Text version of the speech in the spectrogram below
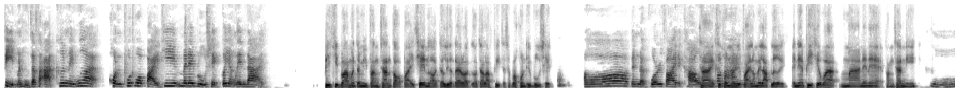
feed มันถึงจะสะอาดขึ้นในเมื่อคนทั่ว ๆ ไปที่ไม่ได้ Blue Check ก็ยังเล่นได้ พี่คิดว่ามันจะมีฟังก์ชันต่อไป เช่น เราอาจจะเลือกได้ว่าเราจะรับ feed แต่เฉพาะคนที่ Blue Check อ๋อ เป็นแบบ verified account ใช่ คือคนไม่ verify เราไม่รับเลยไอเนี้ยพี่เชื่อว่ามาแน่ๆ ฟังก์ชันนี้อืม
